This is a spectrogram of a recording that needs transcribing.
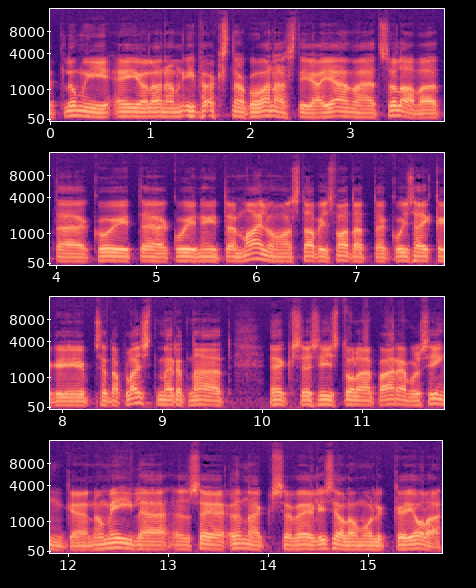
et lumi ei ole enam nii paks nagu vanasti ja jäämäed sulavad, kuid kui nüüd maailma mastaabis vaadata, kui sa ikkagi seda plastmerd näed, eks siis tuleb ärevus hinge, no meile see õnneks veel iseloomulik ei ole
